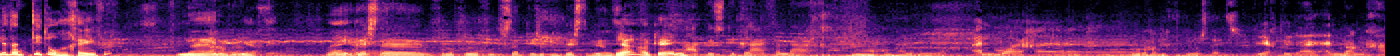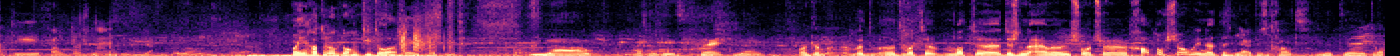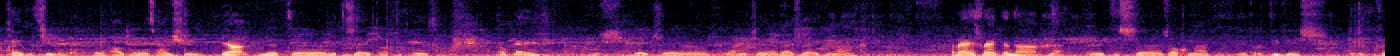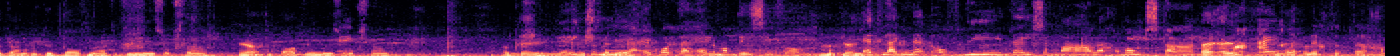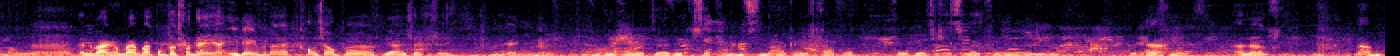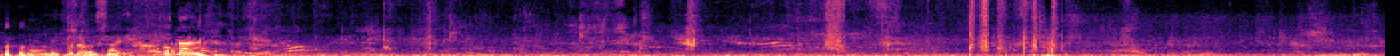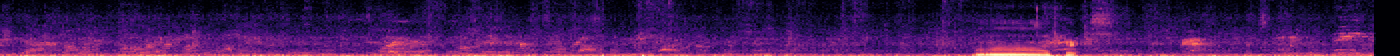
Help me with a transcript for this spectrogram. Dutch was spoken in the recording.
je het een titel gegeven? Nee, nog niet echt. Nee. Het beste, vanaf de voetenstapjes heb je het beste beeld. Ja, oké. Hoe laat is die klaar vandaag? Eh, aan het einde van de dag. En morgen eh, Morgen ligt het er nog steeds. u eh, en dan gaat u foto's maken. Ja, gewoon. Maar je gaat er ook nog een titel aan geven, of niet? Nou, eigenlijk niet. Nee. Nee. Want eh, wat, wat, wat, eh, wat, eh, het is een, een soort gat of zo in het. Ja, het is een gat met een trapgeveltje, een oud Hollands huisje Ja? met, met de zee op de achtergrond. Oké. Dus een beetje, ja, een beetje reiswerk Den Haag. Reiswerk Den Haag. Ja, en het is zo gemaakt dat het interactief is. Ik ga daar nog een duckdalf maken, kunnen mensen opstaan. Ja? Een paar kunnen mensen opstaan. Oké. Dus, eh, meneer, ik word er helemaal dizzy van. Oké. Het lijkt net of die, deze palen gewoon staan. Eh, eh. Maar eigenlijk ligt het gewoon... eh, En waar, waar, waar komt dat van de idee vandaan? Heb je gewoon zelf. eh, Ja, zo verzonnen. Oké. Ze vroegen van het uh, winkelcentrum om iets te maken en ze gaven wat voorbeeldjes wat ze leuk vonden. En uh, heb ik Ja. dit gemaakt. Ja, leuk. Nou, Nou, leuk Bedankt. oké. Thanks.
